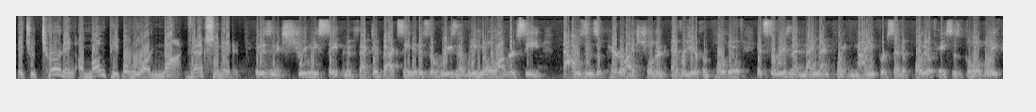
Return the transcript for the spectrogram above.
It's returning among people who are not vaccinated. It is an extremely safe and effective vaccine. It is the reason that we no longer see thousands of paralyzed children every year from polio. It's the reason that 99.9% of polio cases globally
